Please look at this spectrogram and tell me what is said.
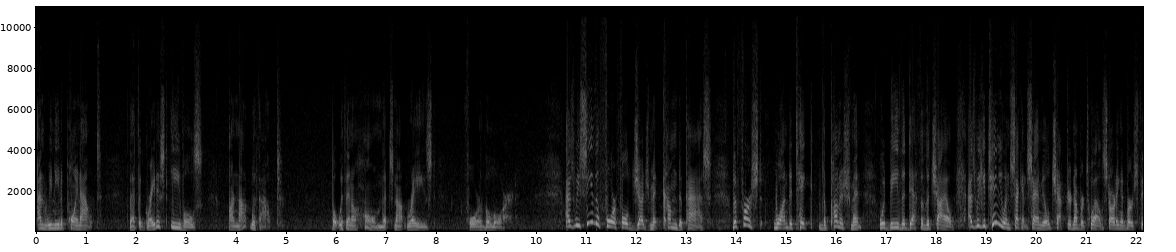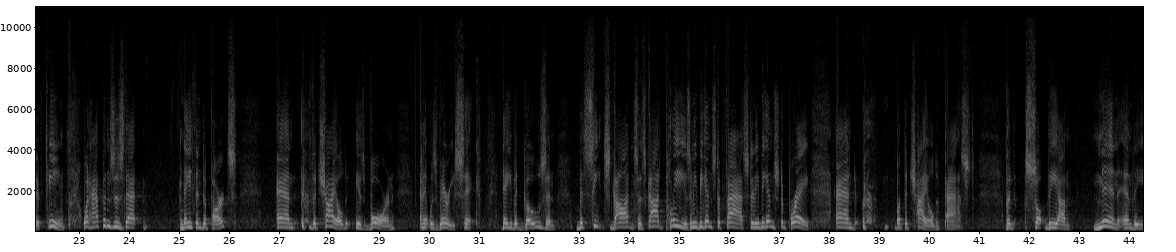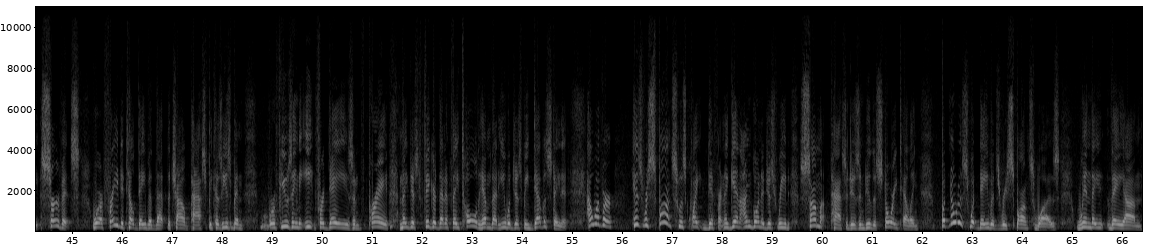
and we need to point out that the greatest evils are not without, but within a home that's not raised for the Lord. As we see the fourfold judgment come to pass, the first one to take the punishment would be the death of the child. As we continue in 2 Samuel chapter number 12, starting at verse 15, what happens is that Nathan departs and the child is born and it was very sick. David goes and beseeches God and says, God, please. And he begins to fast and he begins to pray. And, but the child passed. The, so the um, men and the servants were afraid to tell David that the child passed because he's been refusing to eat for days and pray. And they just figured that if they told him that he would just be devastated. However, his response was quite different. Again, I'm going to just read some passages and do the storytelling, but notice what David's response was when they they um,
